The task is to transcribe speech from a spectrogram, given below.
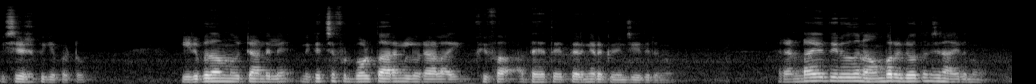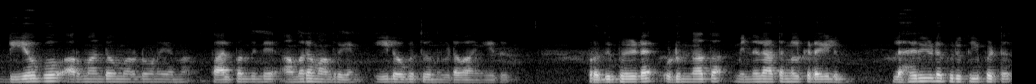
വിശേഷിപ്പിക്കപ്പെട്ടു. ഇരുപതാം നൂറ്റാണ്ടിലെ മികച്ച ഫുട്ബോൾ താരങ്ങളിൽ ഒരാളായി ഫിഫ അദ്ദേഹത്തെ തിരഞ്ഞെടുക്കുകയും ചെയ്തിരുന്നു. രണ്ടായിരത്തി ഇരുപത് നവംബർ ഇരുപത്തഞ്ചിനായിരുന്നു ഡിയോഗോ അർമാൻഡോ മറഡോണ എന്ന കാൽപന്തിന്റെ അമരമാന്ത്രികൻ ഈ ലോകത്ത് നിന്ന് വിടവാങ്ങിയത്. പ്രതിഭയുടെ ഒടുങ്ങാത്ത മിന്നലാട്ടങ്ങൾക്കിടയിലും ലഹരിയുടെ കുരുക്കിൽപ്പെട്ട്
